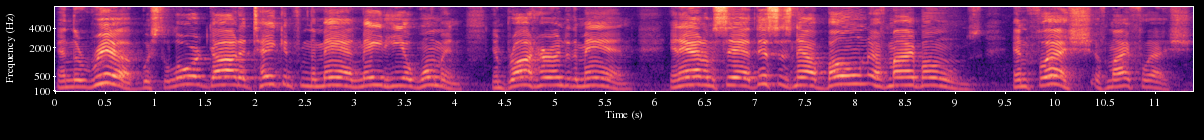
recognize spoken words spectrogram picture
And the rib which the Lord God had taken from the man made he a woman, and brought her unto the man. And Adam said, This is now bone of my bones, and flesh of my flesh.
